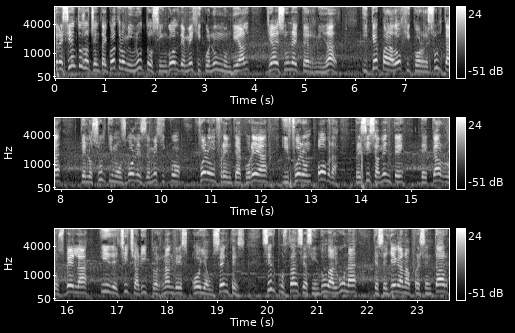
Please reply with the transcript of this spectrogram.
384 minutos sin gol de México en un mundial ya es una eternidad. Y qué paradójico resulta que los últimos goles de México fueron frente a Corea y fueron obra precisamente de Carlos Vela y de Chicharito Hernández, hoy ausentes. Circunstancias sin duda alguna que se llegan a presentar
